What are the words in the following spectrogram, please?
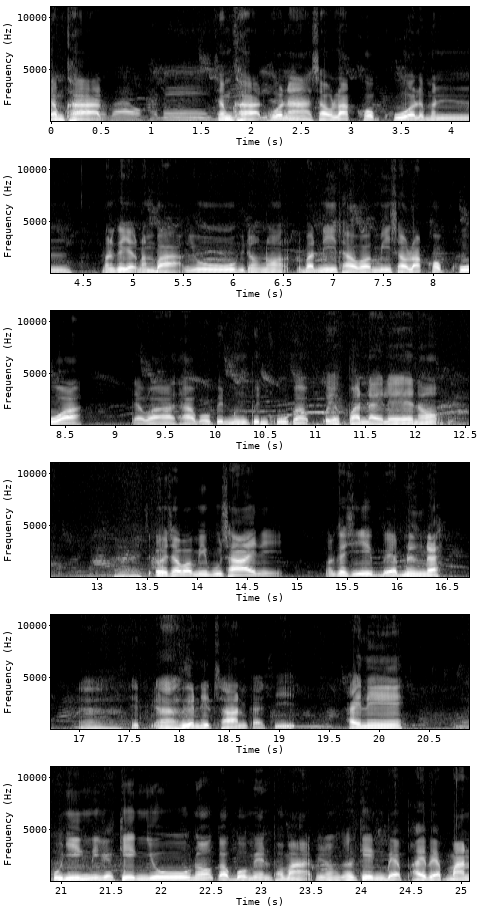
จำขาด ว้าวคะแนนจำขาดหัวหน้าเสาหลักครอบครัวแล้วมันมันก็อยากลำบากอยู่พี่น้องเนาะบัดนี้ถ้าว่ามีเสาหลักครอบครัว แต่ว่าถ้าบ่เป็นมึงเป็นกูกับบ่อยากปานใดแล้วเนาะเออเออถ้าว่ามีผู้ชายนี่ มันก็สิอีกแบบหนึงนะอ่าเฮ็ดอ่าเฮือนเฮ็ดชานก็สิใครแน่ผู้หญิงนี่ก็เก่งอยู่เนาะกับบ่แม่นพม่าพี่น้องก็เก่งแบบไผแบบมัน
